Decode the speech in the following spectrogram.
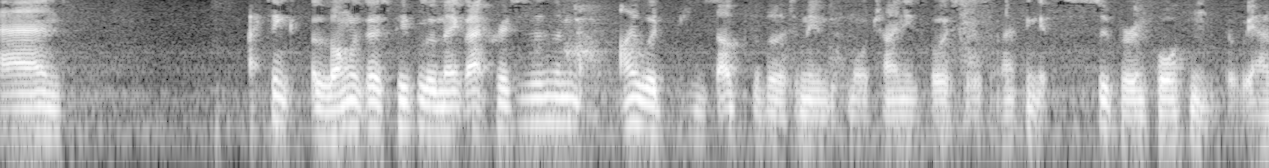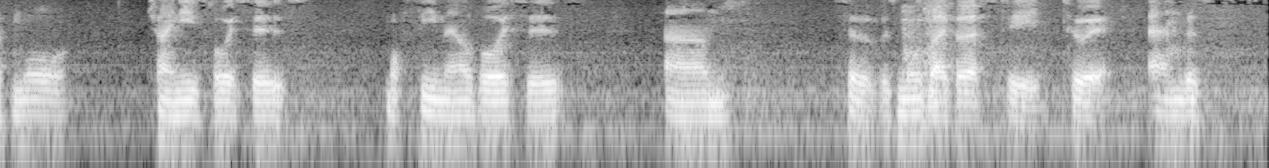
and I think along with those people who make that criticism, I would love for there to be more Chinese voices, and I think it's super important that we have more Chinese voices, more female voices, um, so that there's more diversity to it, and there's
